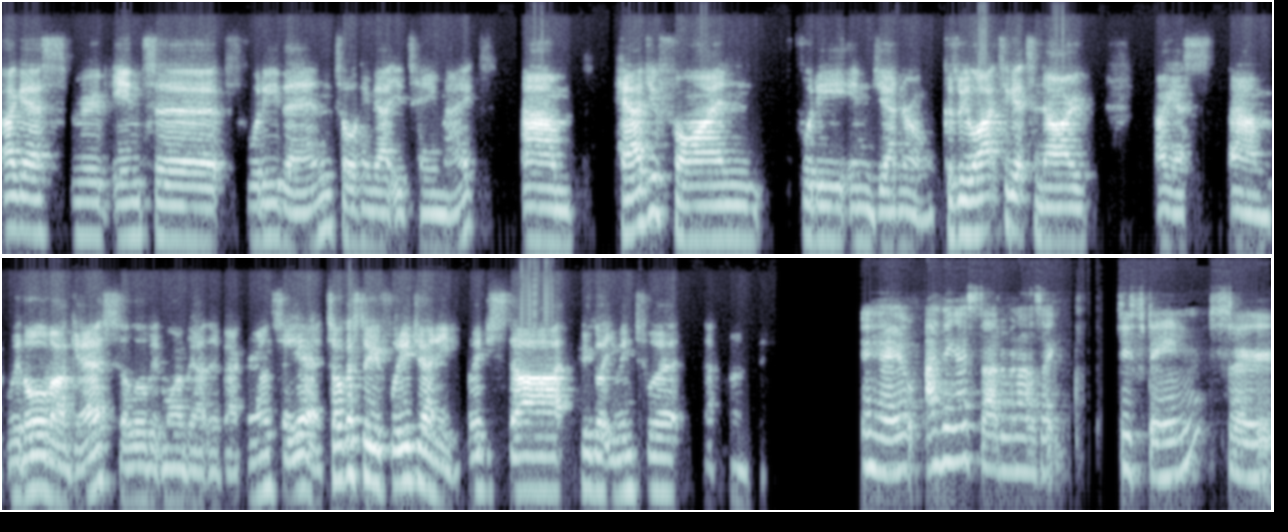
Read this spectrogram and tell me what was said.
I guess move into footy then, talking about your teammates. Um, how do you find footy in general? Because we like to get to know, I guess, um, with all of our guests a little bit more about their background. So yeah, talk us through your footy journey. Where'd you start? Who got you into it? That kind of thing. Okay, I think I started when I was like 15, so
